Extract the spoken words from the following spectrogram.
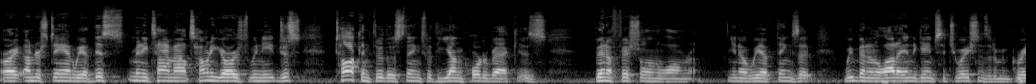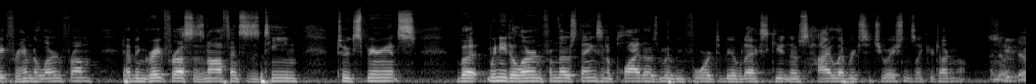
All right, understand we have this many timeouts, how many yards do we need? Just talking through those things with a young quarterback is beneficial in the long run. You know, we have things that we've been in a lot of end of game situations that have been great for him to learn from, have been great for us as an offense, as a team to experience. But we need to learn from those things and apply those moving forward to be able to execute in those high leverage situations like you're talking about. I know Doug, got-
